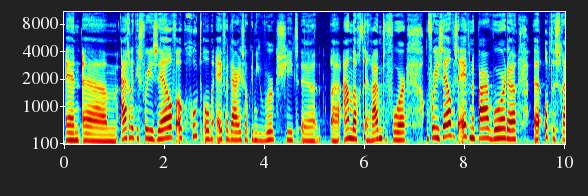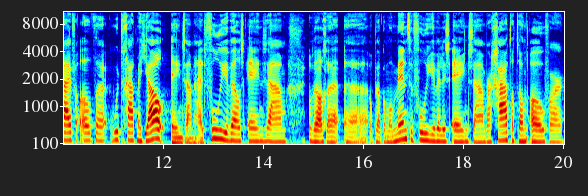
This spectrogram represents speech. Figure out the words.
En um, eigenlijk is voor jezelf ook goed om even, daar is ook in die worksheet uh, aandacht en ruimte voor, om voor jezelf eens even een paar woorden op te schrijven over hoe het gaat met jouw eenzaamheid. Voel je je wel eens eenzaam? Op welke, op welke momenten voel je je wel eens eenzaam? Waar gaat dat dan over?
